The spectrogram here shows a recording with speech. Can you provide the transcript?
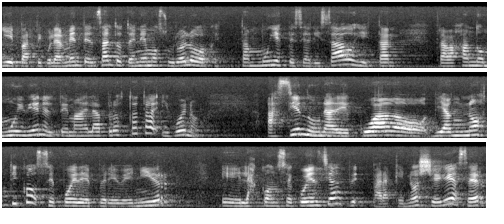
y particularmente en Salto tenemos urólogos que están muy especializados y están trabajando muy bien el tema de la próstata y bueno, haciendo un adecuado diagnóstico se puede prevenir eh, las consecuencias para que no llegue a ser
